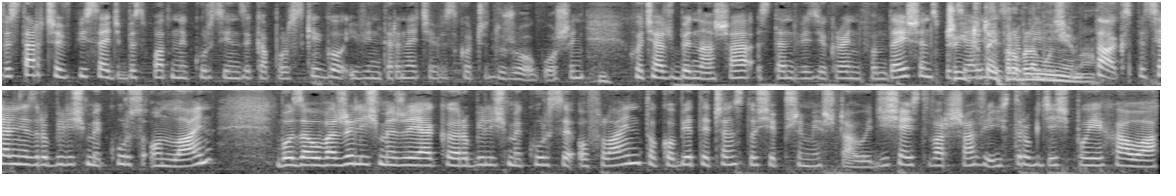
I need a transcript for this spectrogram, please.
Wystarczy wpisać bezpłatny kurs języka polskiego i w internecie wyskoczy dużo ogłoszeń. Chociażby nasza Stand With Ukraine Foundation. Specjalnie tutaj problemu nie ma. Tak, specjalnie zrobiliśmy kurs online, bo zauważyliśmy, że jak robiliśmy kursy offline, to kobiety często się przemieszczały. Dzisiaj jest w Warszawie, jutro gdzieś pojechała,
